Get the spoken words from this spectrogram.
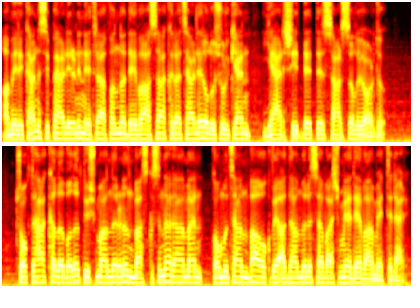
Amerikan siperlerinin etrafında devasa kraterler oluşurken yer şiddetle sarsılıyordu. Çok daha kalabalık düşmanlarının baskısına rağmen komutan Bauk ve adamları savaşmaya devam ettiler.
